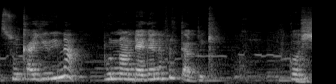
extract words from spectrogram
እሱን ቀይሪና ቡናው እንዳይገነፍል ጠብቂ። ጎሽ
